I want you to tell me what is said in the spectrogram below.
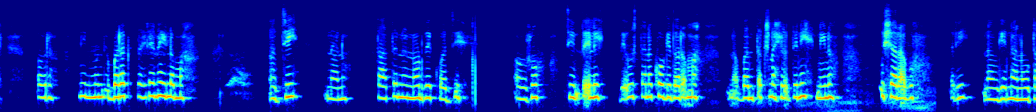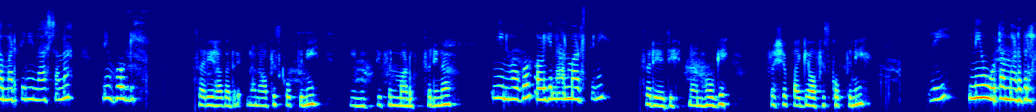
ಅವರು ನಿನ್ನ ಮುಂದೆ ಬರೋಕ್ಕೆ ಧೈರ್ಯನೇ ಇಲ್ಲಮ್ಮ. ಅಜ್ಜಿ, ನಾನು ತಾತನ ನೋಡಬೇಕು ಅಜ್ಜಿ. ಅವರು ಚಿಂತೆಯಲ್ಲಿ ದೇವಸ್ಥಾನಕ್ಕೆ ಹೋಗಿದ್ದಾರಮ್ಮ. ನಾ ಬಂದ ತಕ್ಷಣ ಹೇಳ್ತೀನಿ ನೀನು ಹುಷಾರಾಗು. ಸರಿ ನನಗೆ ನಾನು ಊಟ ಮಾಡ್ತೀನಿ ನಾಷ್ಟನ. ನೀವು ಹೋಗಿ. ಸರಿ ಹಾಗಾದರೆ ನಾನು ಆಫೀಸ್ಗೆ ಹೋಗ್ತೀನಿ. ನೀನು ಟಿಫನ್ ಮಾಡು ಸರಿನಾ? ನೀನು ಹೋಗು ಅವಳಿಗೆ ನಾನು ಮಾಡಿಸ್ತೀನಿ. ಸರಿ ಅಜ್ಜಿ ನಾನು ಹೋಗಿ ಫ್ರೆಶ್ ಅಪ್ ಆಗಿ ಆಫೀಸ್ಗೆ ಹೋಗ್ತೀನಿ. ರೀ ನೀವು ಊಟ ಮಾಡಿದ್ರೆ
